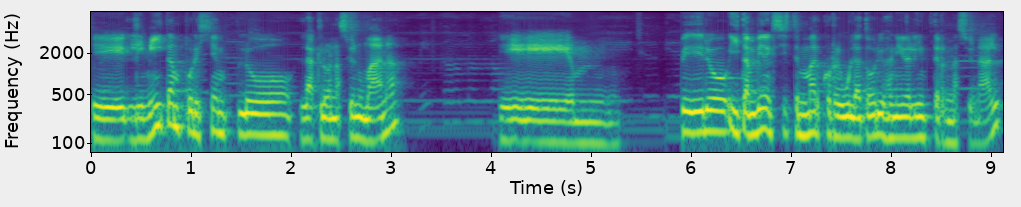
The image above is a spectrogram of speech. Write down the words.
que limitan, por ejemplo, la clonación humana, pero, y también existen marcos regulatorios a nivel internacional.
